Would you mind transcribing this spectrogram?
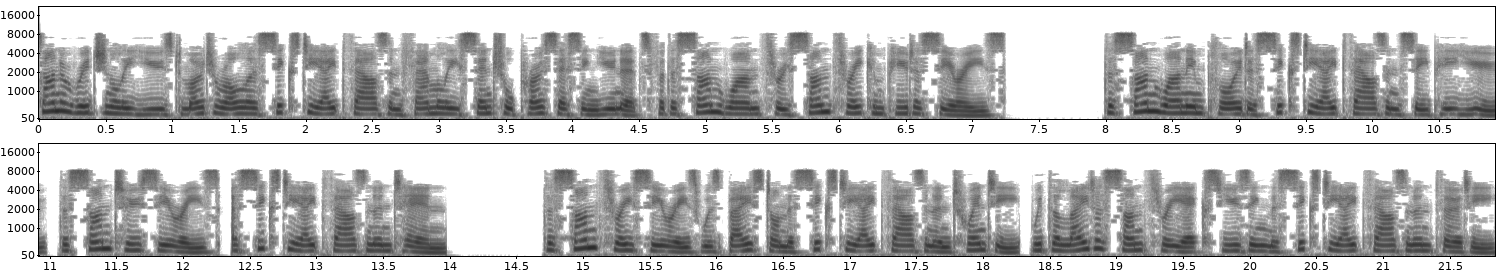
Sun originally used Motorola 68000 family central processing units for the Sun 1 through Sun 3 computer series. The Sun 1 employed a 68000 CPU, the Sun 2 series, a 68010. The Sun 3 series was based on the 68020, with the later Sun 3X using the 68030.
